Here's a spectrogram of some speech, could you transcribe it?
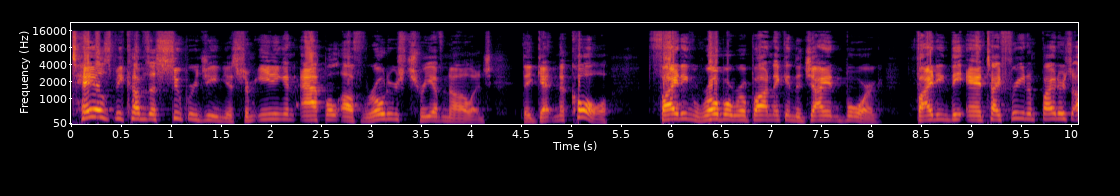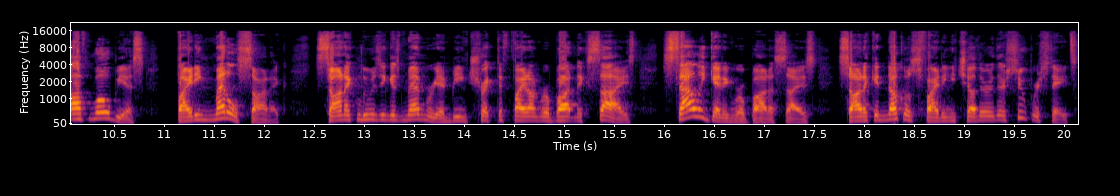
Tails becomes a super genius from eating an apple off Rotor's Tree of Knowledge. They get Nicole, fighting Robo Robotnik and the Giant Borg, fighting the anti freedom fighters off Mobius, fighting Metal Sonic, Sonic losing his memory and being tricked to fight on Robotnik's side, Sally getting roboticized, Sonic and Knuckles fighting each other in their super states,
